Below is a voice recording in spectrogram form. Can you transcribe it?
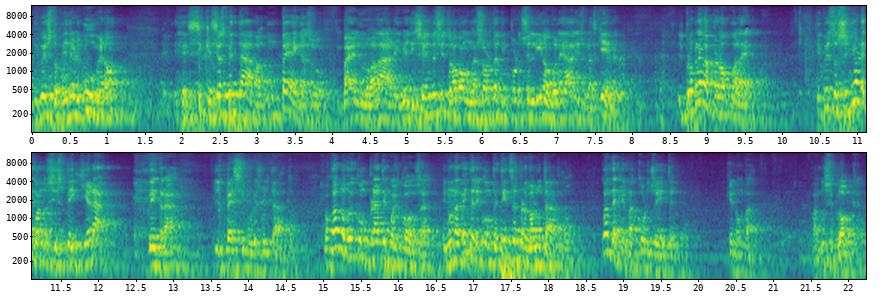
di questo energumeno che si aspettava un Pegaso bello alare e via dicendo si trova una sorta di porcellino con le ali sulla schiena. Il problema però qual è? che questo signore quando si specchierà vedrà il pessimo risultato. Ma quando voi comprate qualcosa e non avete le competenze per valutarlo, quando è che vi accorgete che non va? Quando si blocca.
